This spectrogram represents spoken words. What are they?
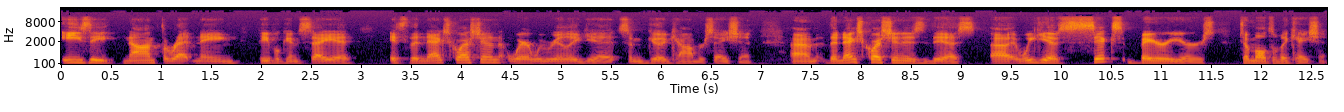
Easy, non-threatening. People can say it. It's the next question where we really get some good conversation. Um, the next question is this: uh, We give six barriers to multiplication.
